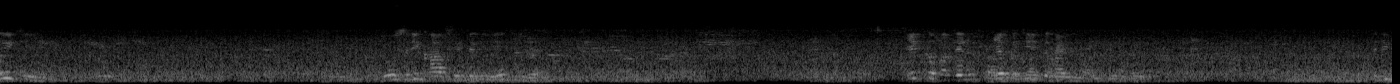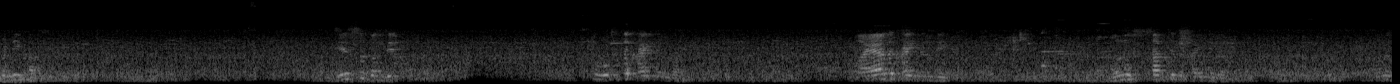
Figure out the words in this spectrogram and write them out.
ਕੋਈ ਚੀਜ਼। ਨਹੀਂ ਦੂਸਰੀ ਖਾਸੀਅਤ ਇਹਦੀ ਇਹ ਚੀਜ਼ ਹੈ। ਇੱਕ ਬੰਦੇ ਨੂੰ ਇੱਕ ਚੀਜ਼ ਦਿਖਾਈ ਦਿੰਦੀ। ਹੈ ਇਹਦੀ ਵੱਡੀ ਖਾਸੀਅਤ ਜਿਸ ਬੰਦੇ ਨੂੰ ਝੂਠ ਦਿਖਾਈ ਦਿੰਦਾ ਮਾਇਆ ਦਿਖਾਈ ਦਿੰਦੀ ਉਹਨੂੰ ਸੱਚ ਦਿਖਾਈ ਦਿੰਦਾ ਉਹਨੂੰ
